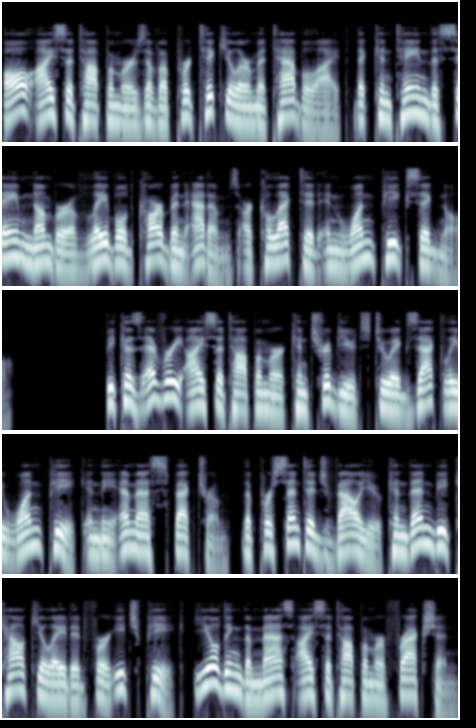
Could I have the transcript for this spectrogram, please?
All isotopomers of a particular metabolite that contain the same number of labeled carbon atoms are collected in one peak signal. Because every isotopomer contributes to exactly one peak in the MS spectrum, the percentage value can then be calculated for each peak, yielding the mass isotopomer fraction.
